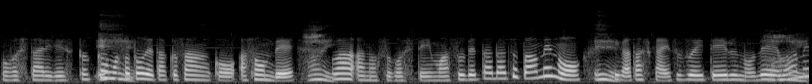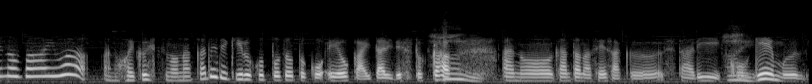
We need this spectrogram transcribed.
をしたりですとか、うん、まあ、外でたくさんこう遊んでは、はい、あの過ごしています。でただちょっと雨の日が確かに続いているので、はい、雨の場合はあの保育室の中でできることちょっとこう絵を描いたりですとか、あの簡単な制作したり、こうゲーム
